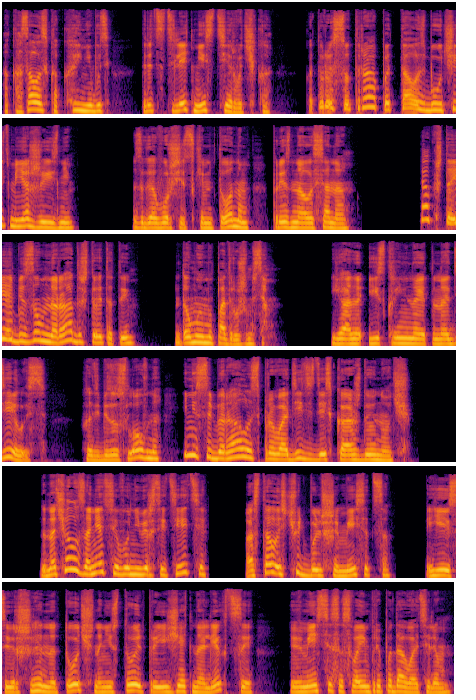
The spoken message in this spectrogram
оказалась какая-нибудь тридцатилетняя стервочка, которая с утра пыталась бы учить меня жизни. Заговорщицким тоном призналась она. Так что я безумно рада, что это ты. Думаю, мы подружимся. Яна искренне на это надеялась, хоть, безусловно, и не собиралась проводить здесь каждую ночь. До начала занятия в университете осталось чуть больше месяца. Ей совершенно точно не стоит приезжать на лекции вместе со своим преподавателем.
